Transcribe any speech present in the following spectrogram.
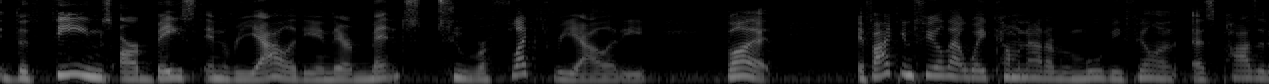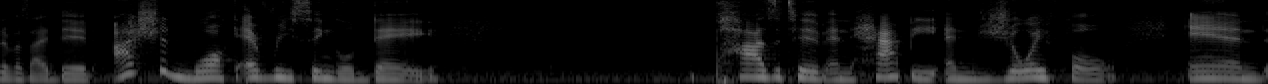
the themes are based in reality and they're meant to reflect reality. But if I can feel that way coming out of a movie, feeling as positive as I did, I should walk every single day positive and happy and joyful and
